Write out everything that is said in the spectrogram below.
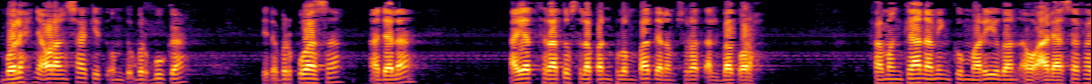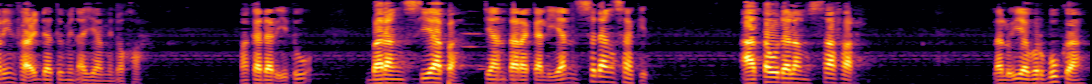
bolehnya orang sakit untuk berbuka, tidak berpuasa adalah ayat 184 dalam surat Al-Baqarah. Faman kana minkum maridan aw ala safarin fa'iddatu min ayamin ukhra. Maka dari itu, barang siapa di antara kalian sedang sakit atau dalam safar lalu ia berbuka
